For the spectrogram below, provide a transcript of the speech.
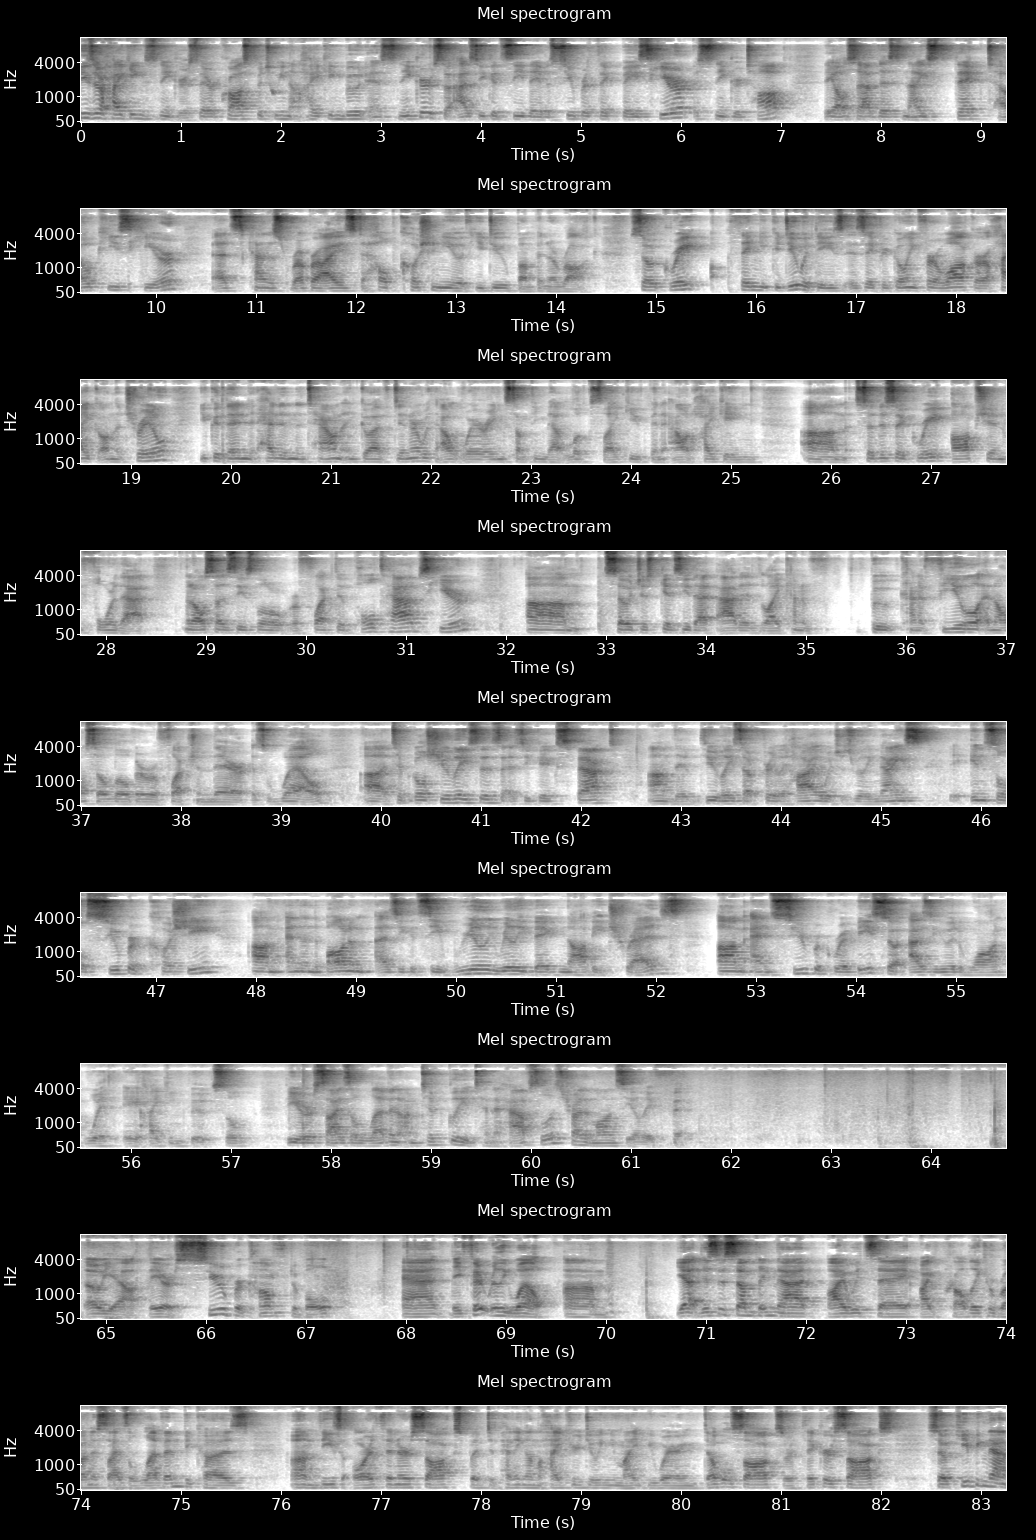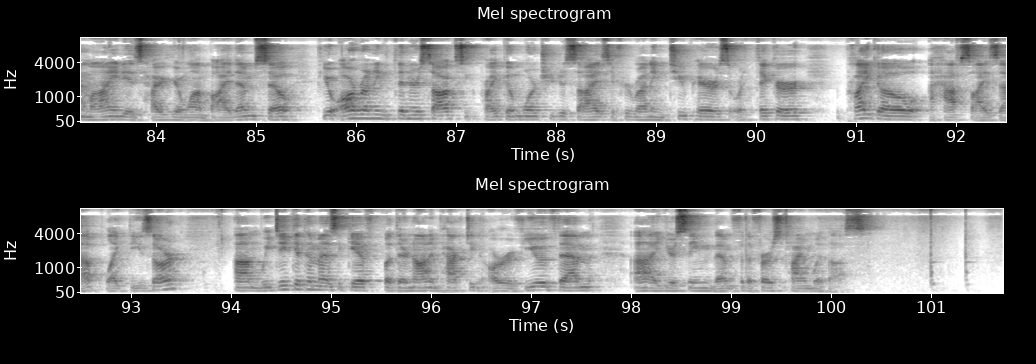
These are hiking sneakers. They're crossed between a hiking boot and a sneaker. So as you can see, they have a super thick base here, a sneaker top. They also have this nice thick toe piece here. That's kind of rubberized to help cushion you if you do bump into a rock. So a great thing you could do with these is if you're going for a walk or a hike on the trail, you could then head into town and go have dinner without wearing something that looks like you've been out hiking. Um, so this is a great option for that. It also has these little reflective pull tabs here. Um, so it just gives you that added like kind of boot kind of feel and also a little bit of reflection there as well. Uh, typical shoelaces as you could expect. Um, they do lace up fairly high, which is really nice. The insole super cushy. Um, and then the bottom, as you can see, really, really big knobby treads um, and super grippy. So as you would want with a hiking boot. So they are size 11. I'm typically a 10 and a half, so let's try them on, see how they fit. Oh yeah, they are super comfortable and they fit really well. Um, yeah, this is something that I would say I probably could run a size 11 because um, these are thinner socks, but depending on the hike you're doing, you might be wearing double socks or thicker socks. So keeping that in mind is how you're gonna wanna buy them. So you are running thinner socks, you could probably go more true to size. If you're running two pairs or thicker, you probably go a half size up like these are. Um, we did get them as a gift, but they're not impacting our review of them. Uh, you're seeing them for the first time with us.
